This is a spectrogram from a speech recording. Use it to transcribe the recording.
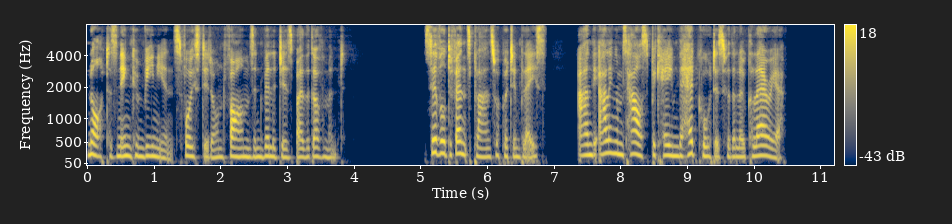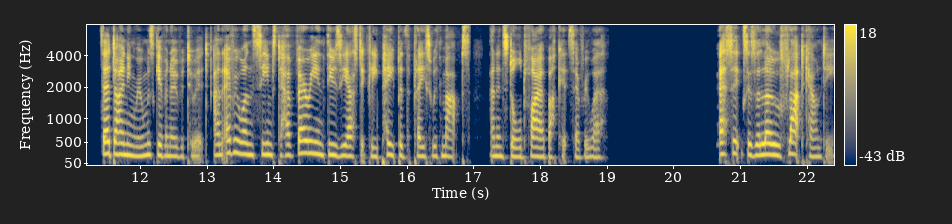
not as an inconvenience foisted on farms and villages by the government. Civil defence plans were put in place, and the Allingham's house became the headquarters for the local area. Their dining room was given over to it, and everyone seems to have very enthusiastically papered the place with maps and installed fire buckets everywhere. Essex is a low, flat county,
